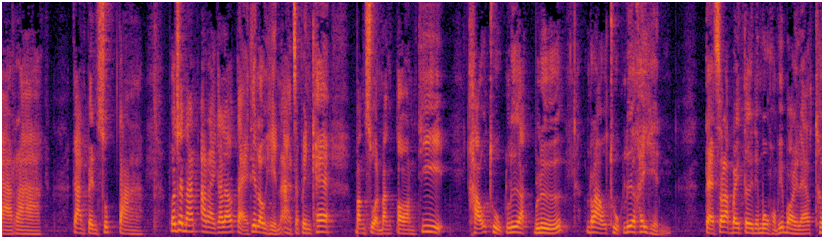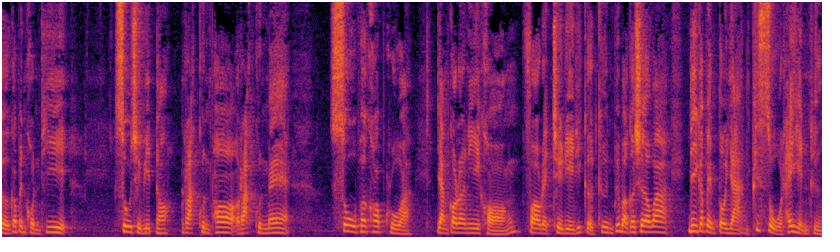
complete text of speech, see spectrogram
ดารา การเป็นซุปตา เพราะฉะนั้นอะไรก็แล้วแต่ที่เราเห็นอาจจะเป็นแค่บางส่วนบางตอนที่ เขาถูกเลือกหรือเราถูกเลือกให้เห็น แต่สำหรับใบเตยในมุมของพี่บอยแล้ว เธอก็เป็นคนที่สู้ชีวิตเนาะรักคุณพ่อรักคุณแม่ สู้เพื่อครอบครัว อย่างกรณีของ Forex 3D ที่เกิดขึ้น พี่บอยก็เชื่อว่านี่ก็เป็นตัวอย่างพิสูจน์ให้เห็นถึง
